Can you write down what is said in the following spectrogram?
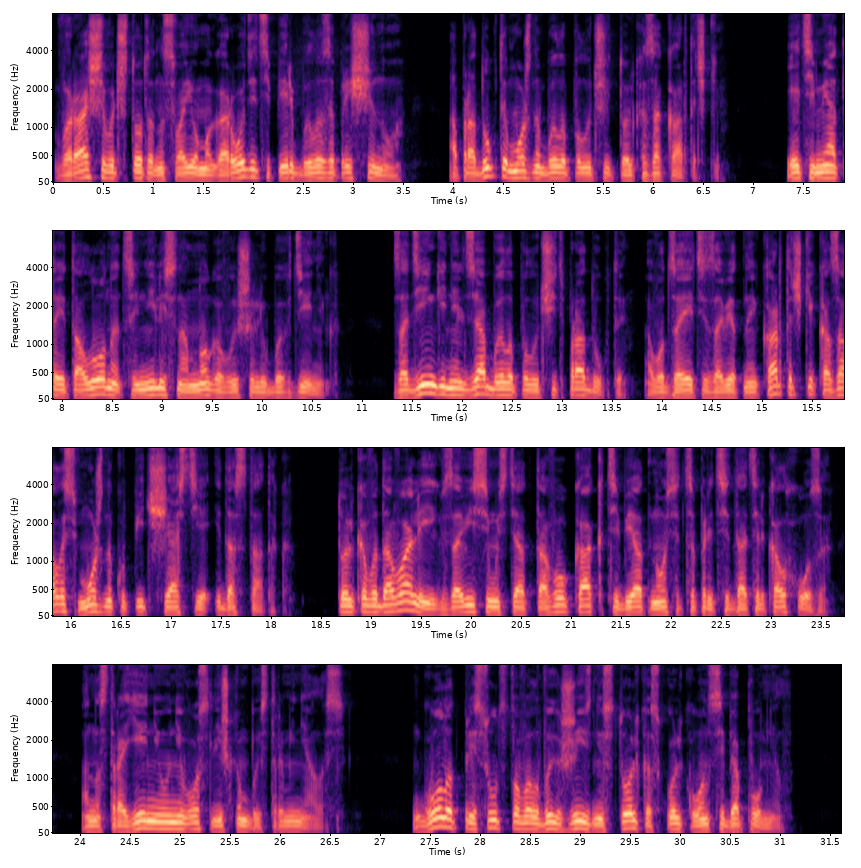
Выращивать что-то на своем огороде теперь было запрещено, а продукты можно было получить только за карточки. Эти мятые талоны ценились намного выше любых денег. За деньги нельзя было получить продукты, а вот за эти заветные карточки, казалось, можно купить счастье и достаток. Только выдавали их в зависимости от того, как к тебе относится председатель колхоза, а настроение у него слишком быстро менялось. Голод присутствовал в их жизни столько, сколько он себя помнил.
